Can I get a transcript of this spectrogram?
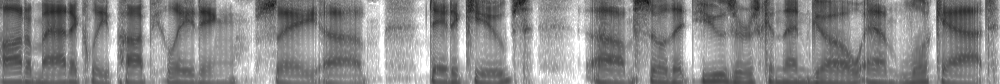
automatically populating, say, uh, data cubes, um, so that users can then go and look at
